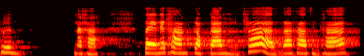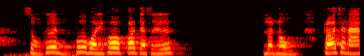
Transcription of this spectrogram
ขึ้นนะคะ แต่ในทางกลับกันถ้าราคาสินค้าสูงขึ้น ผู้บริโภคก็จะซื้อลดลง เพราะฉะนั้น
